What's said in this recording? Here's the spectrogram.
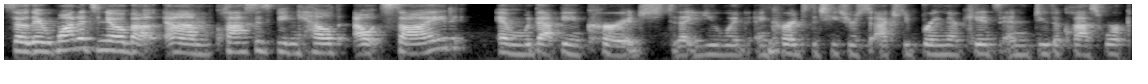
so they wanted to know about um, classes being held outside and would that be encouraged that you would encourage the teachers to actually bring their kids and do the classwork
